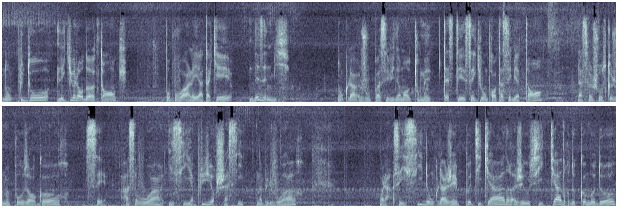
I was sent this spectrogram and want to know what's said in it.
Donc plutôt l'équivalent d'un tank pour pouvoir aller attaquer des ennemis. Donc là, je vous passe évidemment tous mes tests et essais qui vont prendre assez bien de temps. La seule chose que je me pose encore, c'est à savoir ici il y a plusieurs châssis, on a pu le voir. Voilà, c'est ici. Donc là j'ai petit cadre, j'ai aussi cadre de Komodo.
